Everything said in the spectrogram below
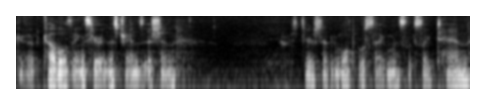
Good. Couple things here in this transition. Stairs having multiple segments. Looks like 10.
